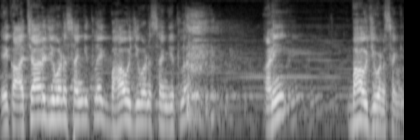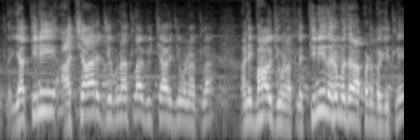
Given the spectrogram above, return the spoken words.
एक आचार जीवन सांगितलं एक भाव जीवन सांगितलं आणि भाव जीवन सांगितलं. या तिन्ही आचार जीवनातला विचार जीवनातला आणि भाव जीवनातले तिन्ही धर्म जर आपण बघितले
